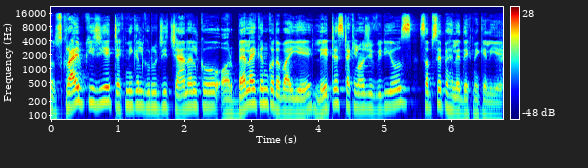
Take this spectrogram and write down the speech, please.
सब्सक्राइब कीजिए टेक्निकल गुरुजी चैनल को और बेल आइकन को दबाइए लेटेस्ट टेक्नोलॉजी वीडियोस सबसे पहले देखने के लिए।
